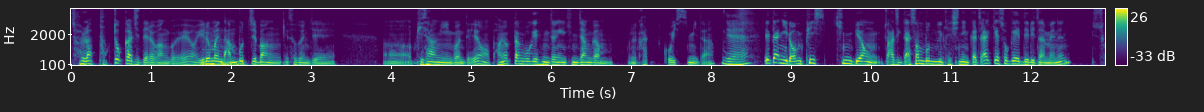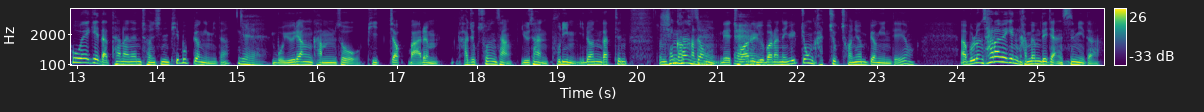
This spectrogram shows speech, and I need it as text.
전라북도까지 내려간 거예요. 이러면 음. 남부지방에서도 이제 어, 비상인 건데요. 방역 당국이 굉장히 긴장감을 갖고 있습니다. 예, 일단 이 럼피스킨 병 아직 낯선 분들 계시니까 짧게 소개해드리자면은 소에게 나타나는 전신 피부병입니다. 예. 뭐 유량 감소, 비쩍 마름, 가죽 손상, 유산, 불임 이런 같은 좀 심각하네. 생산성 네, 저하를 예. 유발하는 일종 가축 전염병인데요. 아, 물론 사람에겐 감염되지 않습니다.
